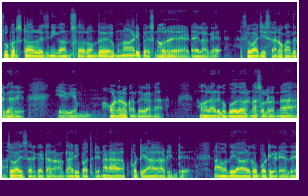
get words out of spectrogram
சூப்பர் ஸ்டார் ரஜினிகாந்த் சார் வந்து முன்னாடி பேசின ஒரு டைலாகு சிவாஜி சார் உட்காந்துருக்காரு ஏவிஎம் ஓனர் உட்காந்துருக்காங்க அவங்களாம் இருக்கும்போது அவர் என்ன சொல்கிறேன்னா சிவாஜி சார் கேட்டாராம் தாடி பார்த்துட்டு என்னடா போட்டியா? அப்படின்ட்டு. நான் வந்து யாருக்கும் போட்டி கிடையாது.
